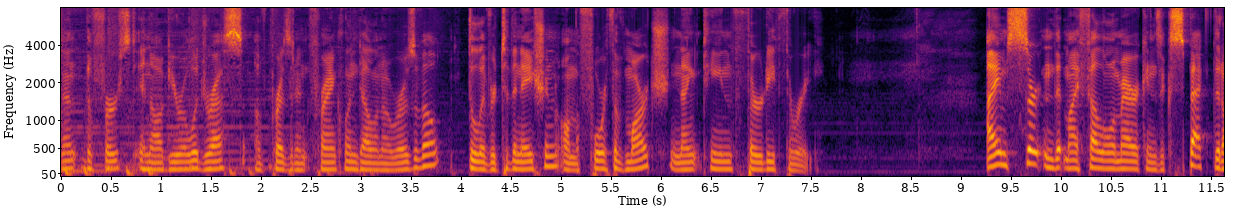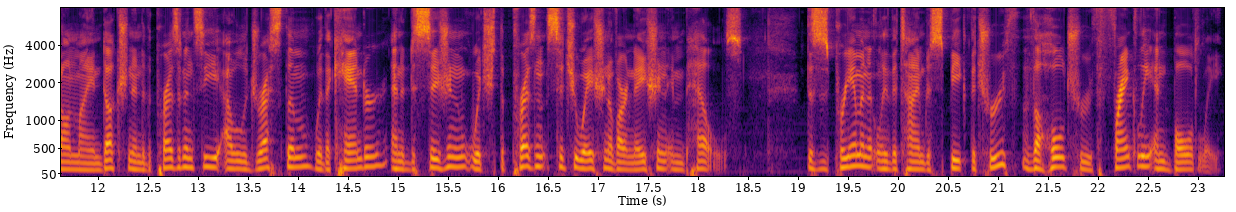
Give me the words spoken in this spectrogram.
present the first inaugural address of President Franklin Delano Roosevelt, delivered to the nation on the 4th of March, 1933. I am certain that my fellow Americans expect that on my induction into the presidency, I will address them with a candor and a decision which the present situation of our nation impels. This is preeminently the time to speak the truth, the whole truth, frankly and boldly.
